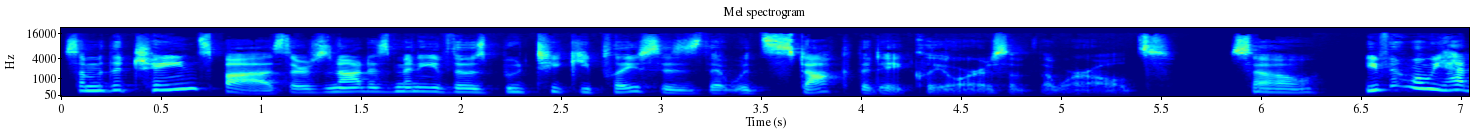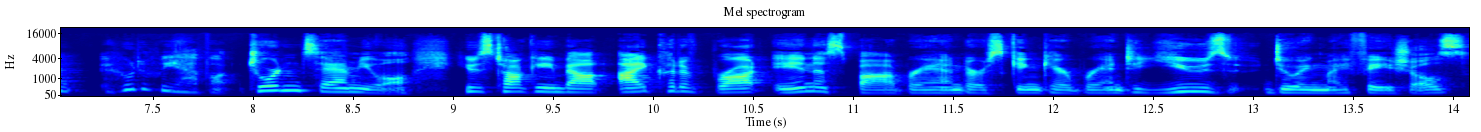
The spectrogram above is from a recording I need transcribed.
some of the chain spas. There's not as many of those boutiquey places that would stock the Decléors of the world. So even when we had, who did we have on? Jordan Samuel. He was talking about I could have brought in a spa brand or skincare brand to use doing my facials,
